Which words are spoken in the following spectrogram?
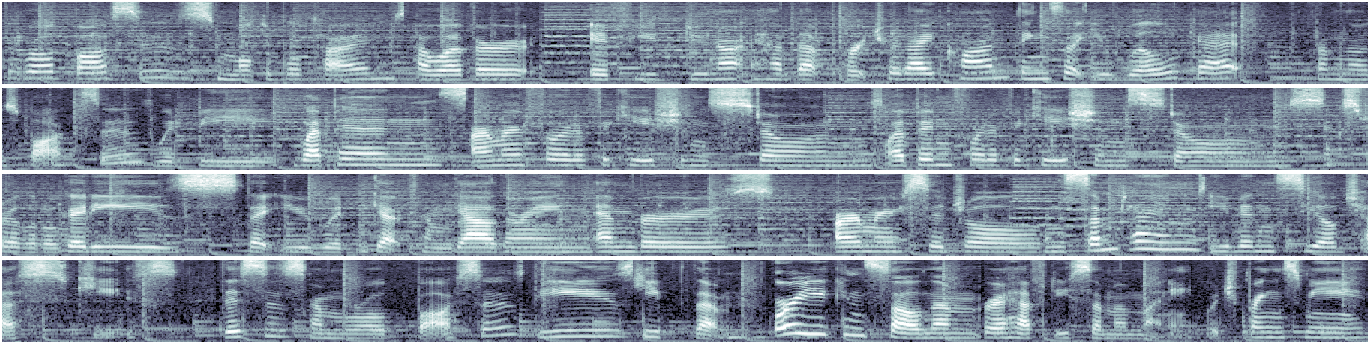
the world bosses multiple times. However, if you do not have that portrait icon, things that you will get from those boxes would be weapons, armor fortification stones, weapon fortification stones, extra little goodies that you would get from gathering, embers, armor sigil, and sometimes even sealed chest keys. This is from world bosses. These keep them, or you can sell them for a hefty sum of money, which brings me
